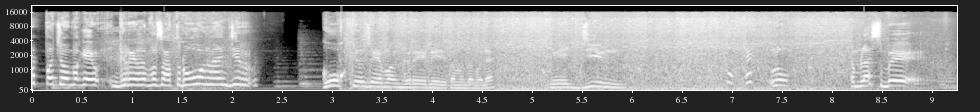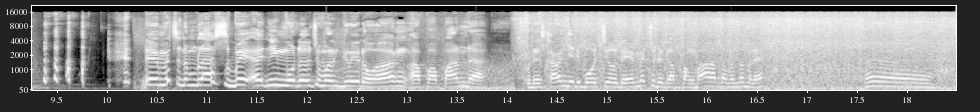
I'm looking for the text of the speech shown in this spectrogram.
apa coba pakai grey level 1 doang anjir Gokil sih emang Grey nih teman-teman ya. Ngejin. Lu 16B. damage 16B anjing modal cuma Grey doang. Apa panda? Udah sekarang jadi bocil damage udah gampang banget teman-teman ya. Uh.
